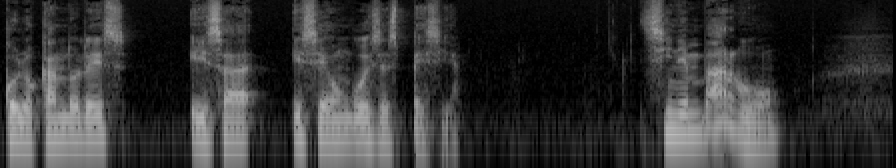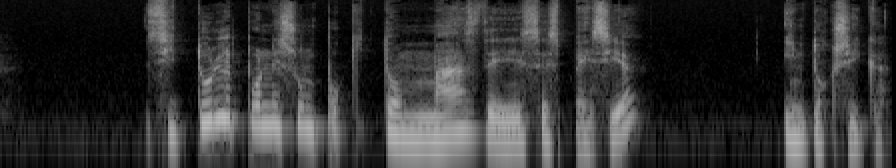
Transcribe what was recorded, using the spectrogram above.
colocándoles esa, ese hongo, esa especia. Sin embargo, si tú le pones un poquito más de esa especia, intoxica.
